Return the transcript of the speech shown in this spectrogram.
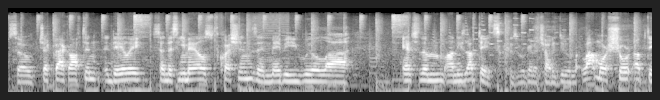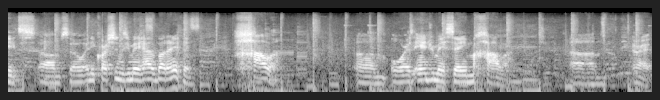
So check back often and daily. Send us emails with questions and maybe we'll uh, answer them on these updates because we're going to try to do a lot more short updates. Um, so any questions you may have about anything, holla. Um, or as Andrew may say, mahala. Um, all right.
